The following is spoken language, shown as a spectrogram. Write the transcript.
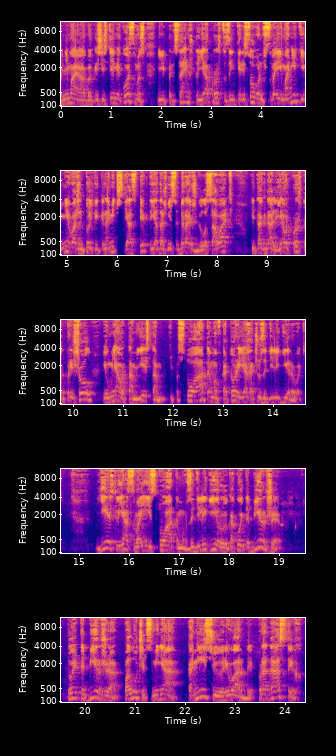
понимаю об экосистеме космос и представим, что я просто заинтересован в своей монете, и мне важен только экономический аспект, и я даже не собираюсь голосовать и так далее. Я вот просто пришел, и у меня вот там есть там типа 100 атомов, которые я хочу заделегировать. Если я свои 100 атомов заделегирую какой-то бирже, то эта биржа получит с меня комиссию, реварды, продаст их,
